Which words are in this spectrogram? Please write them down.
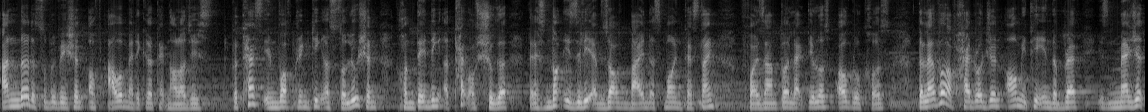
under the supervision of our medical technologists. The test involves drinking a solution containing a type of sugar that is not easily absorbed by the small intestine, for example lactulose or glucose. The level of hydrogen or methane in the breath is measured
